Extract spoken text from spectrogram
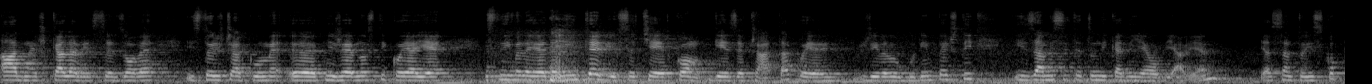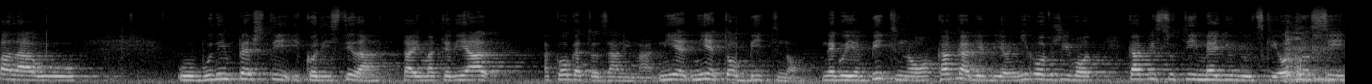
Agneš Kelevi se zove, istoričarku e, književnosti koja je Snimala je jedan intervju sa čerkom Geze Čata koja je živela u Budimpešti i zamislite, to nikad nije objavljen. Ja sam to iskopala u, u Budimpešti i koristila taj materijal a koga to zanima? Nije, nije to bitno, nego je bitno kakav je bio njihov život, kakvi su ti međuljudski odnosi,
